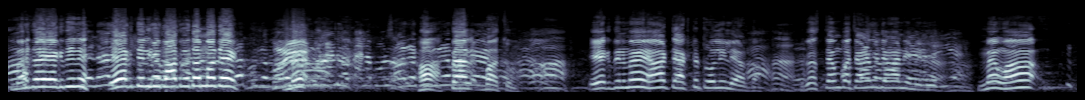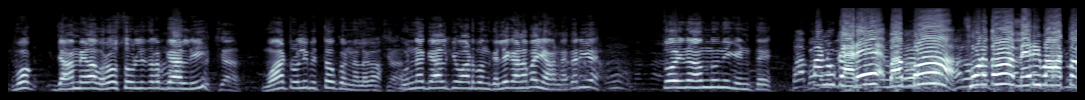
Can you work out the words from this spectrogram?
मैं तो एक दिन एक दिन की बात बता मैं देख हाँ। पहले बात सुन। एक दिन मैं यहाँ ट्रैक्टर ट्रॉली ले था रास्ते में बचाने को जगह नहीं मिली। मैं वहाँ वो जहाँ मेरा भरोसा उरली तरफ़ गैल रही वहाँ ट्रोली बित्ता करने लगा। उनने गैल की वाट बंद कर ली। कहना भाई यहाँ ना करिए। तो इन्हें हम नहीं गिनते। बाबा नु कह रहे बाबा सुन तो मेरी बात तो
